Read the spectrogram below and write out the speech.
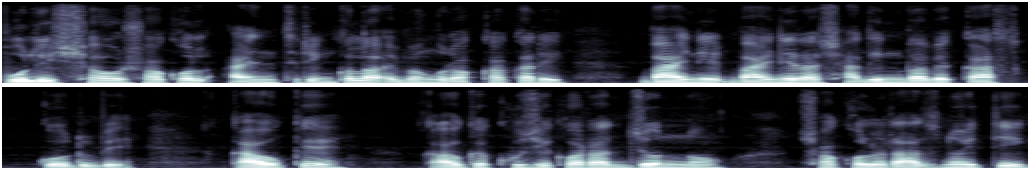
পুলিশ সহ সকল আইন শৃঙ্খলা এবং রক্ষাকারী বাহিনী, বাহিনীরা স্বাধীনভাবে কাজ করবে। কাউকে কাউকে খুশি করার জন্য সকল রাজনৈতিক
